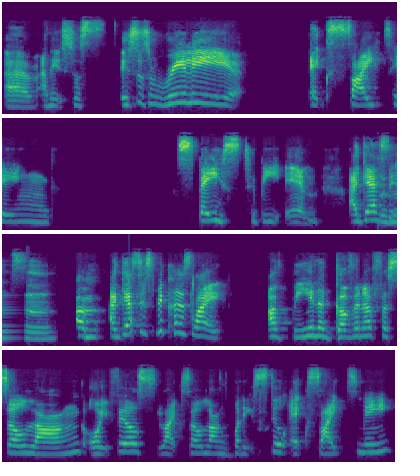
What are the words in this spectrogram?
um, and it's just it's just really exciting space to be in. I guess mm-hmm. it's um I guess it's because like I've been a governor for so long, or it feels like so long, but it still excites me.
